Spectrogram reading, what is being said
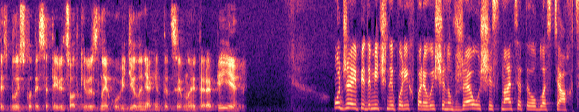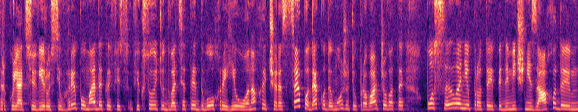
десь близько 10% із них у відділеннях інтенсивної терапії. Отже, епідемічний поріг перевищено вже у 16 областях. Циркуляцію вірусів грипу медики фіксують у 22 регіонах, і через це подекуди можуть упроваджувати посилені протиепідемічні заходи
